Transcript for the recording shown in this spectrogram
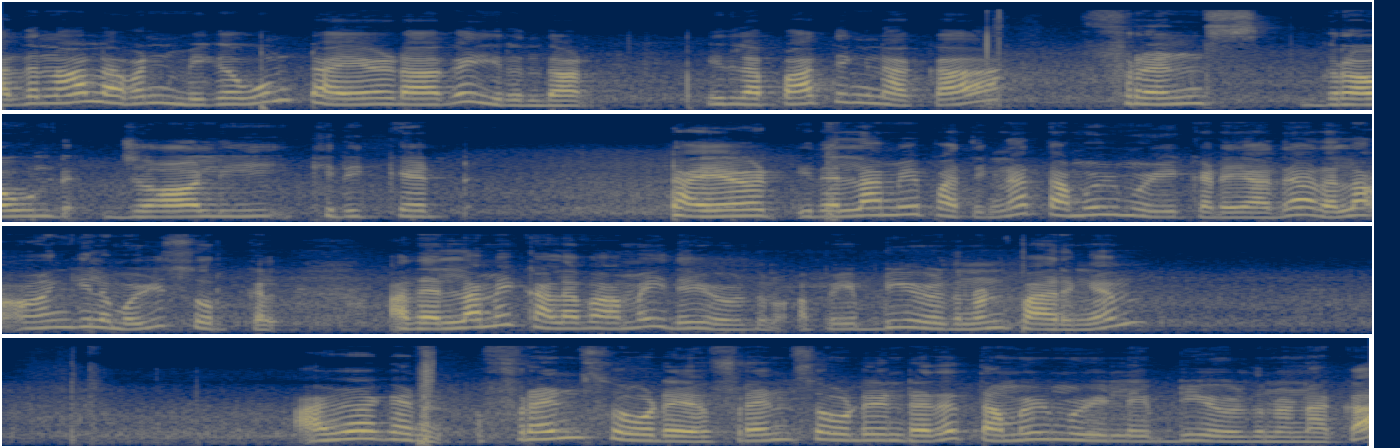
அதனால் அவன் மிகவும் டயர்டாக இருந்தான். இதில் பார்த்தீங்கன்னாக்கா friends ground jolly cricket tired இதெல்லாமே பார்த்திங்கன்னா தமிழ் மொழி கிடையாது. அதெல்லாம் ஆங்கில மொழி சொற்கள். அதெல்லாமே கலவாமல் இதை எழுதணும். அப்போ எப்படி எழுதணும்னு பாருங்கள் அழகன் ஃப்ரெண்ட்ஸோடு ஃப்ரெண்ட்ஸோடுன்றதை தமிழ் மொழியில் எப்படி எழுதணுன்னாக்கா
